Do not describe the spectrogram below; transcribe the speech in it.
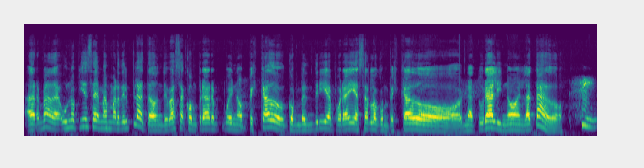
armada. Uno piensa además Mar del Plata, donde vas a comprar, bueno, pescado, convendría por ahí hacerlo con pescado natural y no enlatado. Sí,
